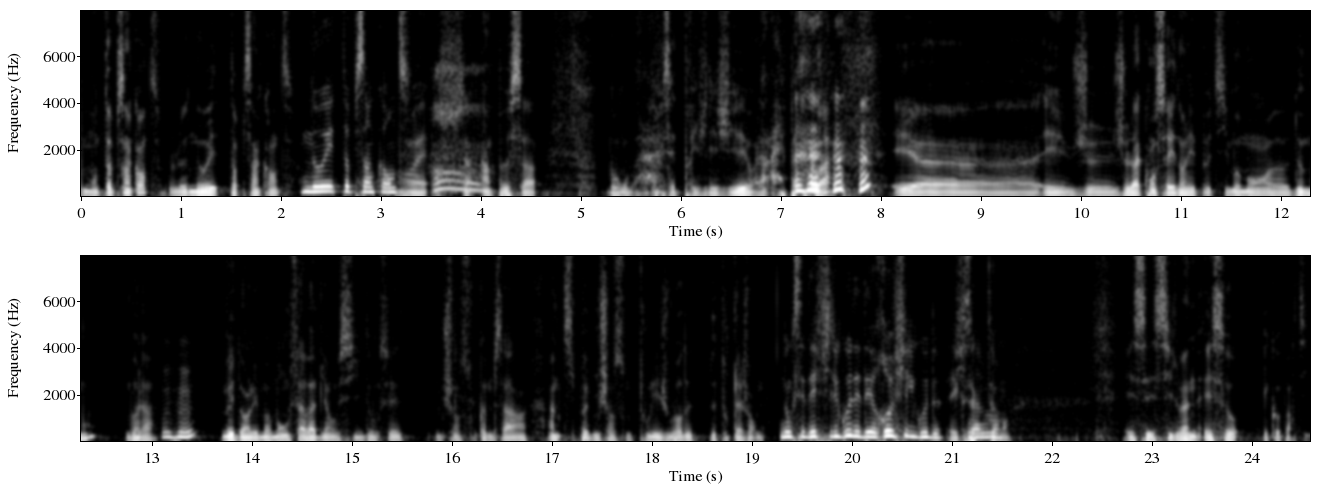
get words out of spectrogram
Mon top 50, le Noé top 50. Noé Top 50. Ouais, c'est un peu ça. Bon, bah, vous êtes privilégié, voilà, pas de quoi. et euh, et je, je la conseille dans les petits moments euh, de mou, voilà, Mhm. mais dans les moments où ça va bien aussi. Donc c'est une chanson comme ça, un, un petit peu une chanson de tous les jours, de, de toute la journée. Donc c'est des feel good et des refeel good. Exactement. Finalement. Et c'est Sylvain Esso, Eco Party.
